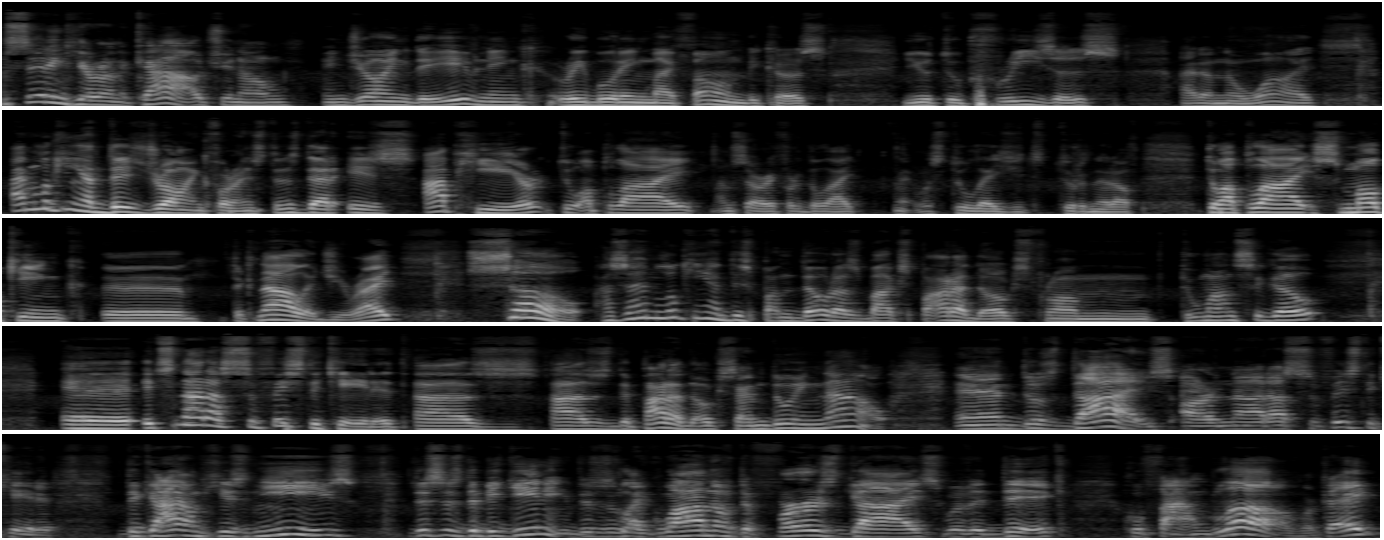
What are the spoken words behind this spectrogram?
sitting here on the couch, you know, enjoying the evening, rebooting my phone because YouTube freezes. I don't know why. I'm looking at this drawing, for instance, that is up here to apply. I'm sorry for the light. I was too lazy to turn it off. To apply smoking uh, technology, right? So, as I'm looking at this Pandora's box paradox from two months ago, uh, it's not as sophisticated as as the paradox I'm doing now, and those dice are not as sophisticated. The guy on his knees, this is the beginning. This is like one of the first guys with a dick who found love. Okay,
